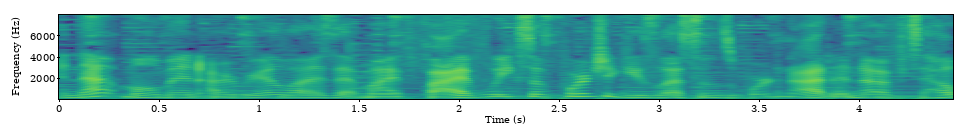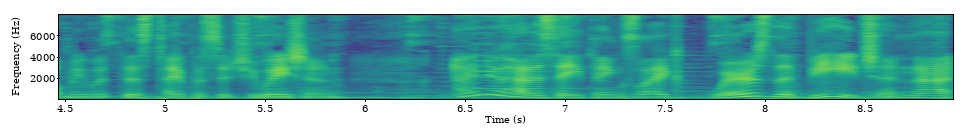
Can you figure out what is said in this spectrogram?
In that moment, I realized that my five weeks of Portuguese lessons were not enough to help me with this type of situation. I knew how to say things like, Where's the beach? and not,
